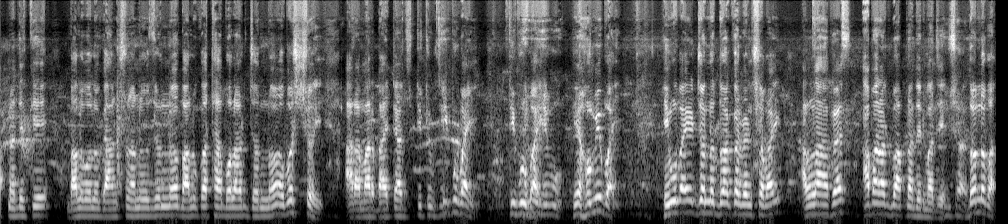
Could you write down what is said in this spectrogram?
আপনাদেরকে ভালো ভালো গান শোনানোর জন্য ভালো কথা বলার জন্য অবশ্যই। আর আমার ভাইটা টিপু টিপু ভাই টিপু ভাই। হে হমি ভাই। হিমু ভাইয়ের জন্য দোয়া করবেন সবাই। আল্লাহ হাফেজ আবার আসব আপনাদের মাঝে। ধন্যবাদ।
